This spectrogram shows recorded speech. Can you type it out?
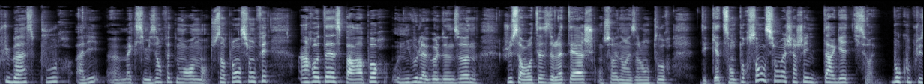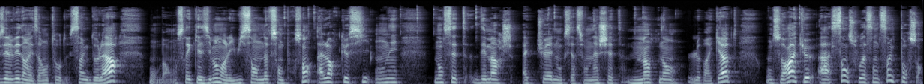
plus basses pour aller euh, maximiser en fait mon rendement. Tout simplement, si on fait un retest par rapport au niveau de la Golden Zone, juste un retest de l'ATH, on serait dans les alentours des 400%. Si on va chercher une target qui serait beaucoup plus élevée dans les alentours de 5 dollars, bon, bah, on serait quasiment dans les 800-900%, alors que si on est dans cette démarche actuelle, donc c'est-à-dire si on achète maintenant le breakout, on sera que à 165%.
